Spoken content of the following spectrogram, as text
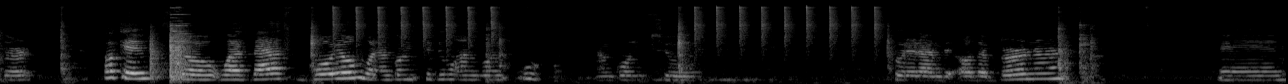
Stir. Okay, so once that's boiled, what I'm going to do, I'm going, ooh, I'm going to put it on the other burner. And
